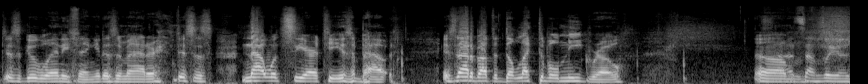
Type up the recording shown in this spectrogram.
Just Google anything. It doesn't matter. This is not what CRT is about. It's not about the delectable Negro. that um, sounds like a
